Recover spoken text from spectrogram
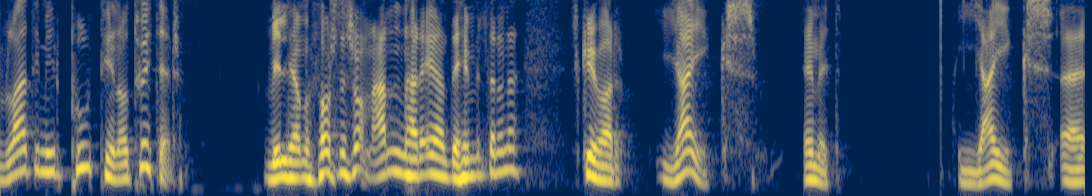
Vladimir Putin á Twitter Viljámur Þorstinsson, annar eigandi heimildarinnar skrifar jæks einmitt, jæks uh,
